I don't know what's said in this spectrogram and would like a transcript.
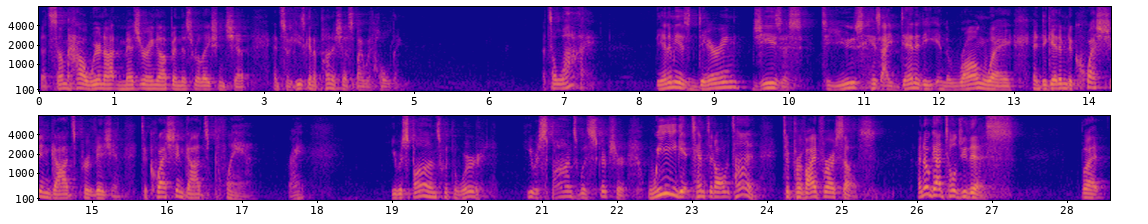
that somehow we're not measuring up in this relationship, and so he's going to punish us by withholding. That's a lie. The enemy is daring Jesus to use his identity in the wrong way and to get him to question God's provision, to question God's plan, right? He responds with the word. He responds with scripture. We get tempted all the time to provide for ourselves. I know God told you this, but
